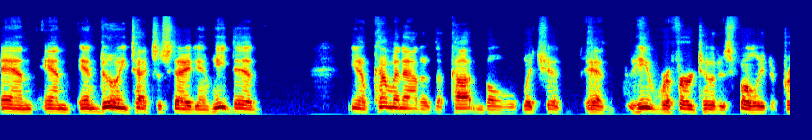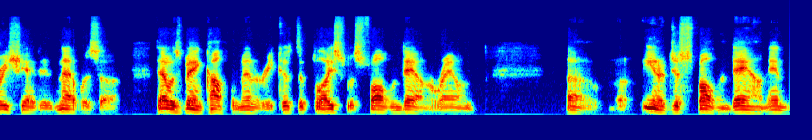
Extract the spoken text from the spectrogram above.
and and in doing Texas Stadium, he did, you know, coming out of the Cotton Bowl, which had, had he referred to it as fully depreciated, and that was uh that was being complimentary because the place was falling down around uh, you know, just falling down. And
